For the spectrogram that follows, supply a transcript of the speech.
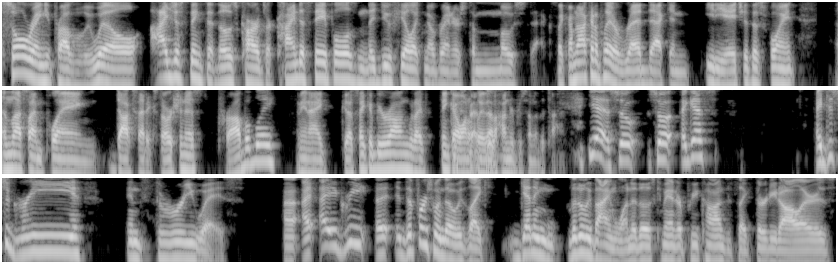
Sol Ring, it probably will. I just think that those cards are kind of staples and they do feel like no brainers to most decks. Like, I'm not going to play a red deck in EDH at this point unless I'm playing Dockside Extortionist, probably. I mean, I guess I could be wrong, but I think it's I want to play that 100% of the time. Yeah. So, so I guess I disagree in three ways. Uh, I, I agree. Uh, the first one though is like getting literally buying one of those commander precons. It's like thirty dollars.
